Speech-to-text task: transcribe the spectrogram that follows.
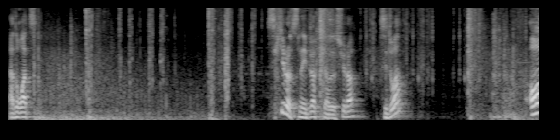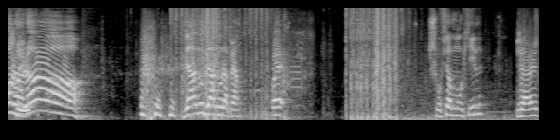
À droite. C'est qui l'autre sniper qui tire dessus là? C'est toi? Oh là là Derrière nous, derrière nous, lapin. Ouais. Je confirme mon kill. J'arrive.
